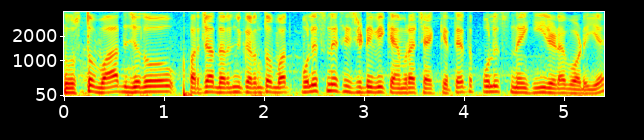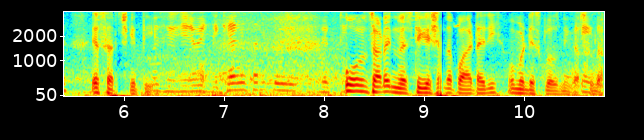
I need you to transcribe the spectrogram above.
ਤੇ ਉਸ ਤੋਂ ਬਾਅਦ ਜਦੋਂ ਪਰਚਾ ਦਰਜ ਕਰਨ ਤੋਂ ਬਾਅਦ ਪੁਲਿਸ ਨੇ ਸੀਸੀਟੀਵੀ ਕੈਮਰਾ ਚੈੱਕ ਕੀਤੇ ਤਾਂ ਪੁਲਿਸ ਨੇ ਹੀ ਜਿਹੜਾ ਬੋਡੀ ਹੈ ਇਹ ਸਰਚ ਕੀਤੀ ਹੈ। ਸੀਸੀਟੀਵੀ ਦਿਖਿਆ ਗਿਆ ਸਰ ਕੋਈ ਵਿਅਕਤੀ ਉਹ ਸਾਡਾ ਇਨਵੈਸਟੀਗੇਸ਼ਨ ਦਾ ਪਾਰਟ ਹੈ ਜੀ ਉਹ ਮੈਂ ਡਿਸਕਲੋਜ਼ ਨਹੀਂ ਕਰ ਸਕਦਾ।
